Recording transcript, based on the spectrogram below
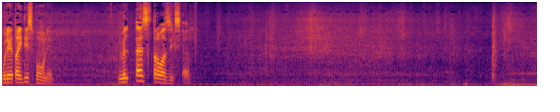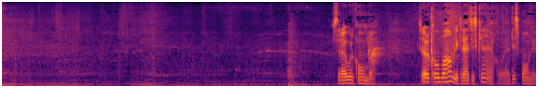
ولي طاي ديسبونيبل من الاس 3 إكس آل. سراوي الكومبا سراوي الكومبا هاملك العزيز كاين يا خويا ديسبونيبل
